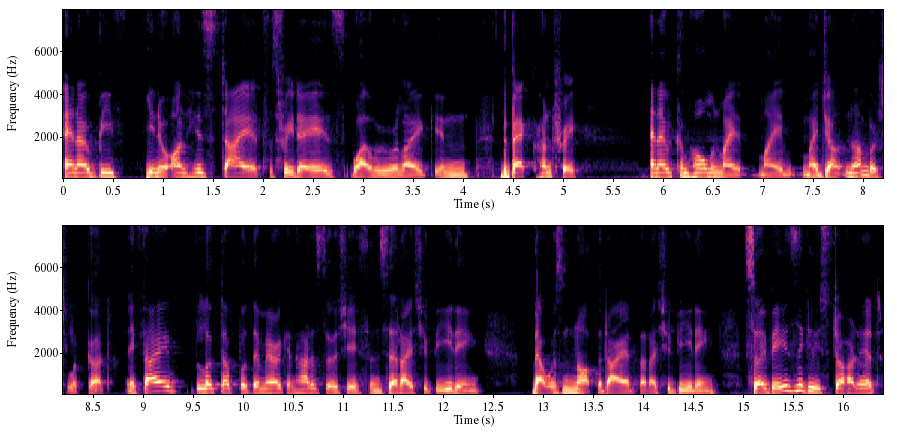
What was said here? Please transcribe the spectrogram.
And I would be, you know, on his diet for three days while we were like in the back country. And I would come home and my, my, my numbers look good. If I looked up what the American Heart Association said I should be eating, that was not the diet that I should be eating. So I basically started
